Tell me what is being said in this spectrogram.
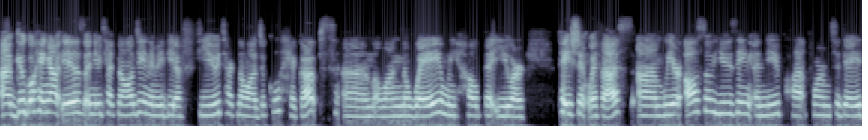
Um, Google Hangout is a new technology, and there may be a few technological hiccups um, along the way, and we hope that you are patient with us. Um, we are also using a new platform today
